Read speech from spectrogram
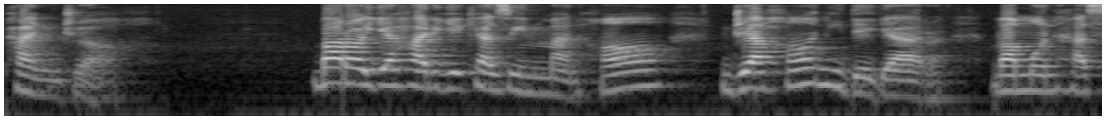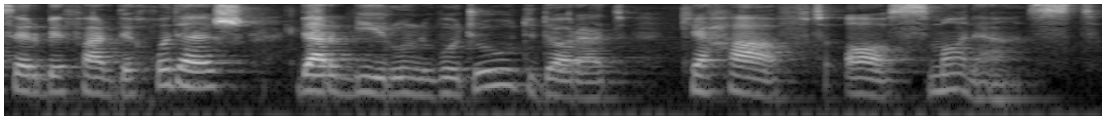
پنجاه. برای هر یک از این منها جهانی دیگر و منحصر به فرد خودش در بیرون وجود دارد که هفت آسمان است.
